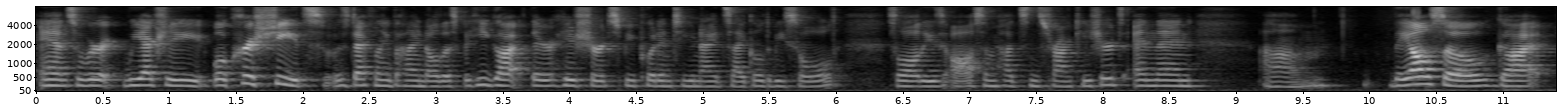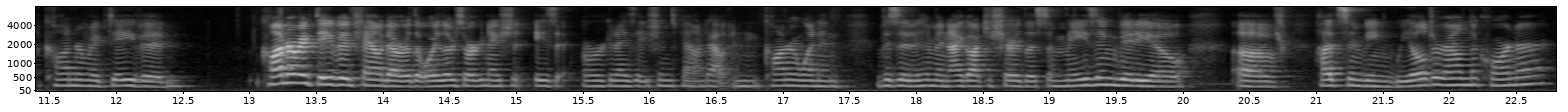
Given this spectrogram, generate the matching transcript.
And so we're we actually well Chris Sheets was definitely behind all this, but he got their his shirts to be put into United Cycle to be sold. So all these awesome Hudson Strong T-shirts, and then um, they also got Connor McDavid. Connor McDavid found out, or the Oilers organization is organizations found out, and Connor went and visited him, and I got to share this amazing video of Hudson being wheeled around the corner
